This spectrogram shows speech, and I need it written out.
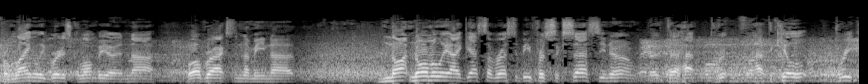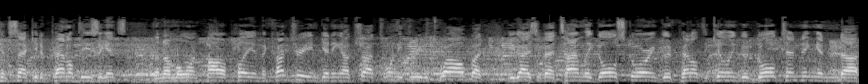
from Langley, British Columbia. And uh, well, Braxton, I mean, uh, not normally, I guess, a recipe for success. You know, to have, have, to kill three consecutive penalties against the number one power play in the country and getting outshot 23 to 12. But you guys have had timely goal scoring, good penalty killing, good goaltending, and uh,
